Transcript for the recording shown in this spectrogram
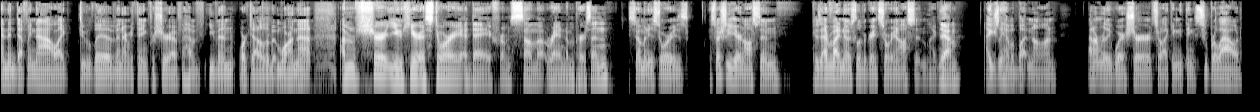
and then definitely now like through live and everything for sure i've have even worked out a little bit more on that I'm sure you hear a story a day from some random person. so many stories, especially here in Austin, because everybody knows Live a Great Story in Austin. Like, Yeah. I usually have a button on. I don't really wear shirts or like anything super loud,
